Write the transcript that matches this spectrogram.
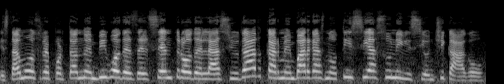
Estamos reportando en vivo desde el centro de la ciudad. Carmen Vargas, Noticias, Univisión, Chicago.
